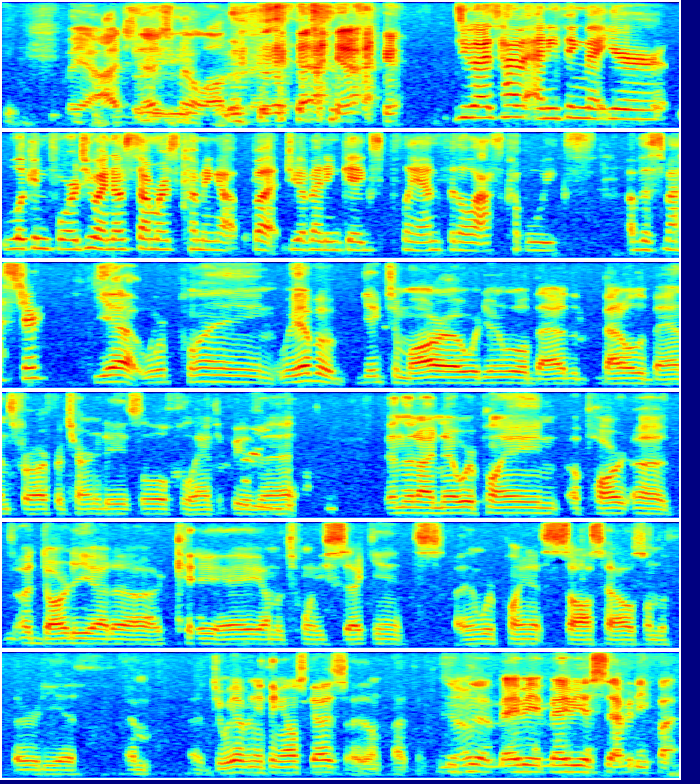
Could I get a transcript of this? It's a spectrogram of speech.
but yeah, I just that just meant a lot to me. Do you guys have anything that you're looking forward to? I know summer's coming up, but do you have any gigs planned for the last couple weeks of the semester? Yeah, we're playing. We have a gig tomorrow. We're doing a little battle of the, battle of the bands for our fraternity. It's a little philanthropy event. And then I know we're playing a part uh, a darty at a KA on the 22nd, and we're playing at Sauce House on the 30th. Uh, do we have anything else, guys? I don't. I think. No. maybe maybe a 75,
